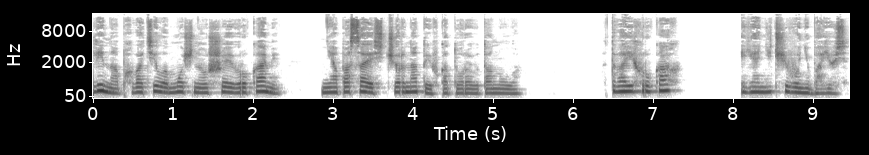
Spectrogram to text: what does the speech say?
Лина обхватила мощную шею руками, не опасаясь черноты, в которой утонула. В твоих руках я ничего не боюсь.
